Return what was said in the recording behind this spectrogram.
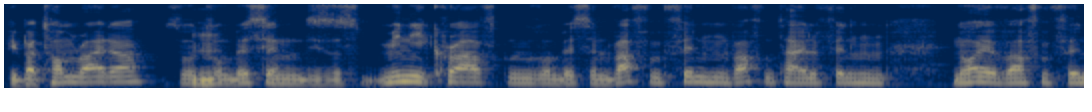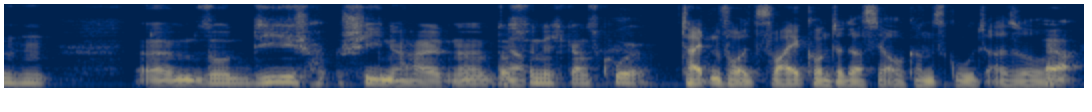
wie bei Tomb Raider, so, Mhm. so ein bisschen dieses Mini-Craften, so ein bisschen Waffen finden, Waffenteile finden, neue Waffen finden, ähm, so die Sch- Schiene halt, ne? Das Ja. finde ich ganz cool. Titanfall 2 konnte das ja auch ganz gut. Also Ja,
